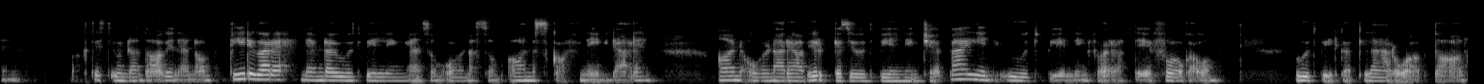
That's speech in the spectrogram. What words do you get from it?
Men faktiskt undantagen är de tidigare nämnda utbildningen som ordnas som anskaffning där en anordnare av yrkesutbildning köper in utbildning för att det är fråga om utvidgat läroavtal.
